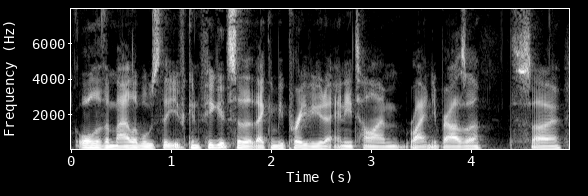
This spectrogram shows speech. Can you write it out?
all of the mailables that you've configured so that they can be previewed at any time right in your browser. So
